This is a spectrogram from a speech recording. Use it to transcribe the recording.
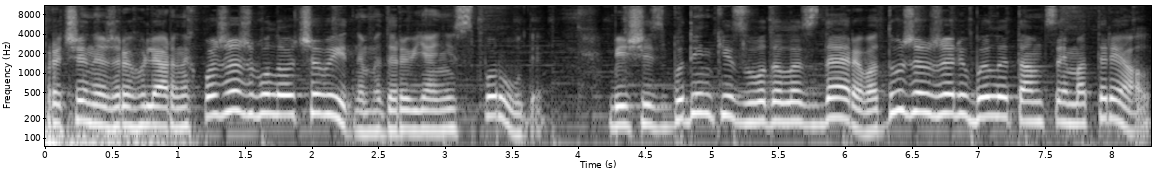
Причини ж регулярних пожеж були очевидними дерев'яні споруди. Більшість будинків зводили з дерева, дуже вже любили там цей матеріал.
